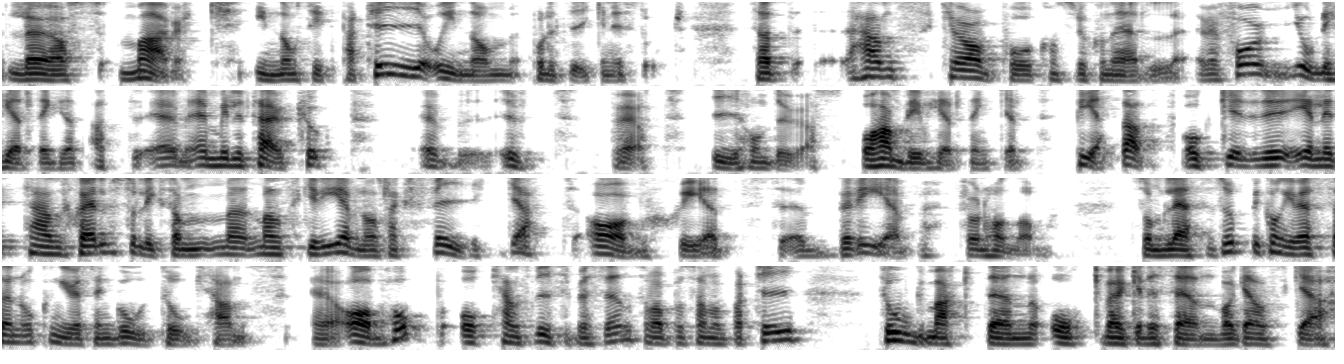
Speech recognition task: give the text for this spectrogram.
lös mark inom sitt parti och inom politiken i stort. Så att hans krav på konstitutionell reform gjorde helt enkelt att en militärkupp Eh, utbröt i Honduras och han blev helt enkelt petad. Och eh, enligt hans själv så liksom man skrev någon slags fejkat avskedsbrev från honom som lästes upp i kongressen och kongressen godtog hans eh, avhopp och hans vicepresident som var på samma parti tog makten och verkade sen vara ganska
